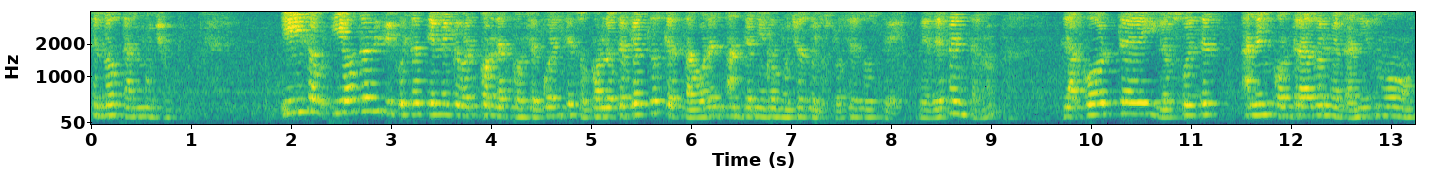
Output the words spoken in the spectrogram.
Se notan mucho. Y, y otra dificultad tiene que ver con las consecuencias o con los efectos que hasta ahora han tenido muchos de los procesos de, de defensa, ¿no? La corte y los jueces han encontrado el mecanismo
